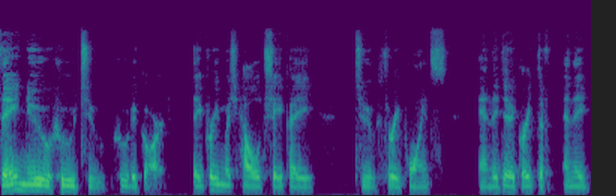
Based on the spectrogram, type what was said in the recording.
they knew who to who to guard. They pretty much held Peddy to three points, and they did a great def- and they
